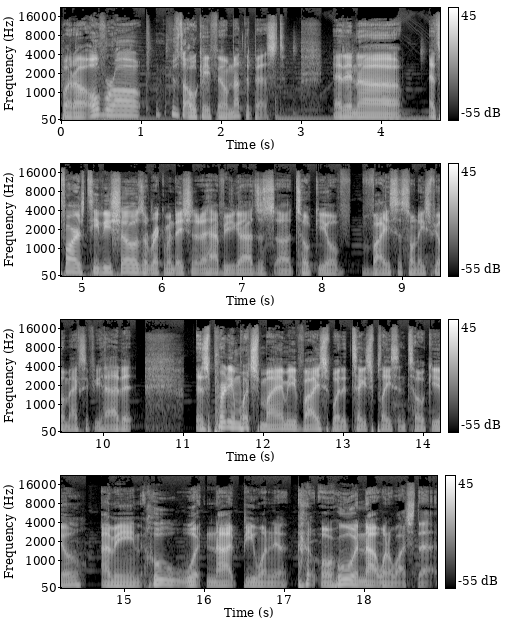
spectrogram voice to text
But uh, overall, it was an okay film, not the best. And then uh as far as TV shows, a recommendation that I have for you guys is uh Tokyo Vice. It's on HBO Max if you have it. It's pretty much Miami Vice, but it takes place in Tokyo. I mean, who would not be wanting to, or who would not want to watch that?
